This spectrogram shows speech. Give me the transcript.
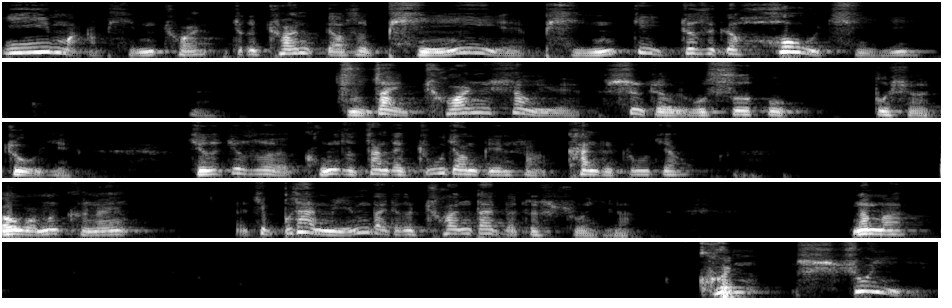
一马平川”，这个“川”表示平野、平地，这是个后起义。嗯，子在川上曰：“逝者如斯乎？不舍昼也。”其实就是孔子站在珠江边上看着珠江，而我们可能就不太明白这个川代表着水了。那么，坤顺也，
